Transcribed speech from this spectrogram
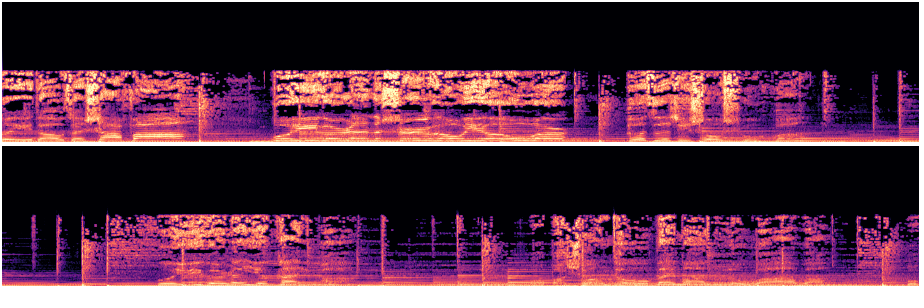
醉倒在沙发。我一个人的时候，也偶尔和自己说说话。我一个人也害怕，我把床头摆满了娃娃，我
